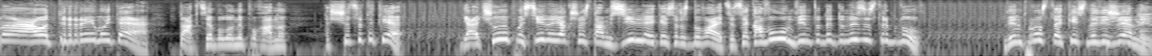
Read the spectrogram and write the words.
На, отримуйте. Так, це було непогано. Та що це таке? Я чую постійно, як щось там зілля якесь розбивається. Це кавун, він туди донизу стрибнув. Він просто якийсь навіжений.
